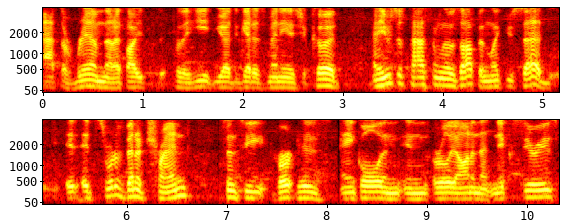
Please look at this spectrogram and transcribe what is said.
at the rim that I thought for the Heat you had to get as many as you could and he was just passing those up. And like you said, it, it's sort of been a trend since he hurt his ankle in, in early on in that Knicks series.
